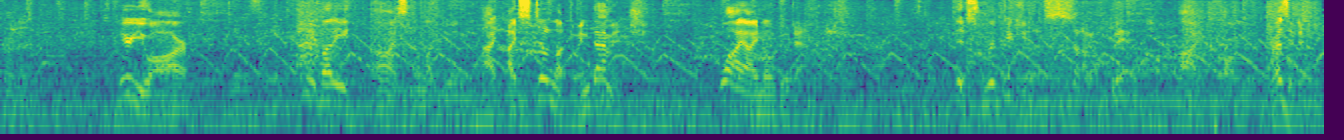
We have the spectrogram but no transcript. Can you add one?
trying to. Here you are. Hey, buddy. Oh, I still not doing. I I still not doing damage. Why I no do damage? This ridiculous. Son of a bitch. I call you resident.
